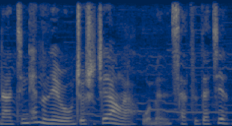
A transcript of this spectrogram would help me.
那今天的内容就是这样了，我们下次再见。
